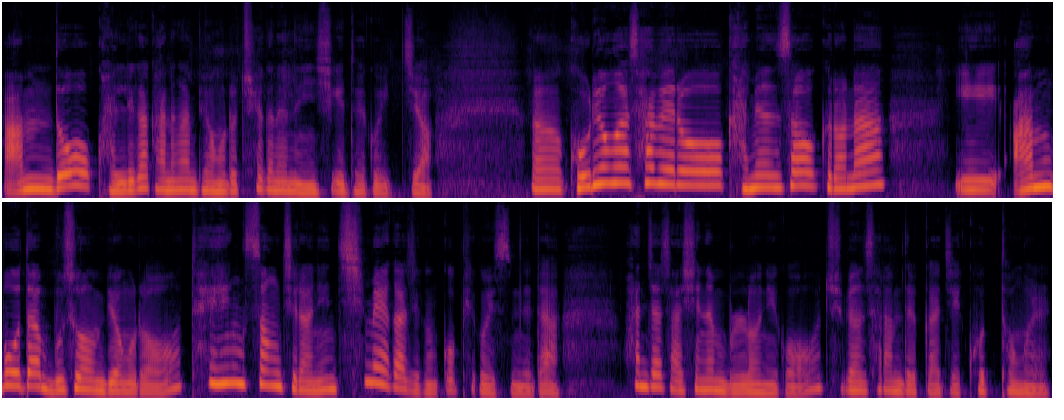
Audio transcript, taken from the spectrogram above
암도 관리가 가능한 병으로 최근에는 인식이 되고 있죠. 어, 고령화 사회로 가면서 그러나 이 암보다 무서운 병으로 퇴행성 질환인 치매가 지금 꼽히고 있습니다. 환자 자신은 물론이고 주변 사람들까지 고통을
